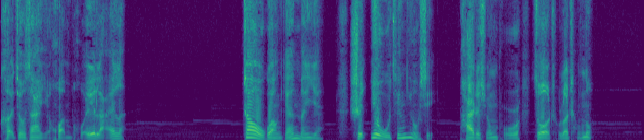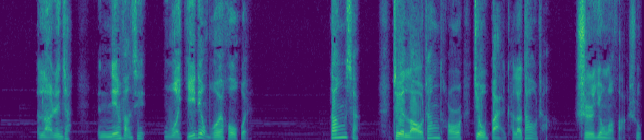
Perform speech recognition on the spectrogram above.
可就再也换不回来了。赵广言闻言是又惊又喜，拍着胸脯做出了承诺：“老人家，您放心，我一定不会后悔。”当下，这老张头就摆开了道场，使用了法术。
